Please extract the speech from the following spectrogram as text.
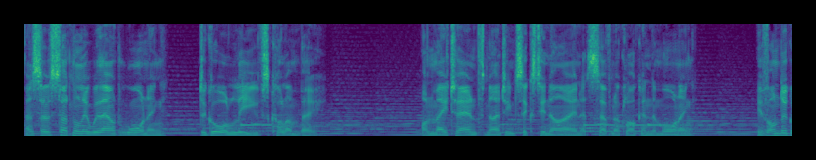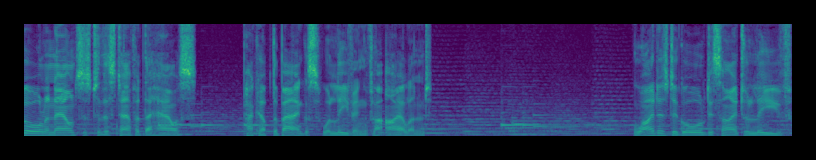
And so, suddenly, without warning, de Gaulle leaves Colombey. On May 10, 1969, at 7 o'clock in the morning, Yvonne de Gaulle announces to the staff at the house pack up the bags, we're leaving for Ireland. Why does de Gaulle decide to leave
